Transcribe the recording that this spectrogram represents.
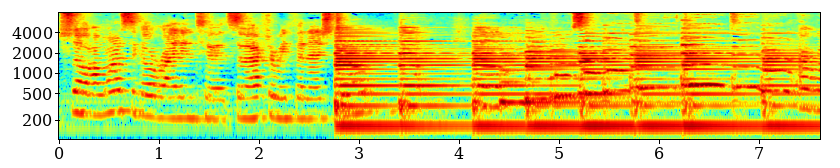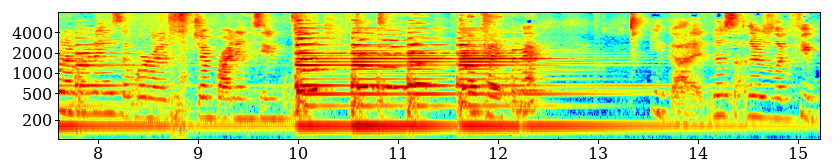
So I want us to go right into it. So after we finish, or whatever it is, that we're gonna just jump right into. Okay. Okay. You got it. Just there's like a few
